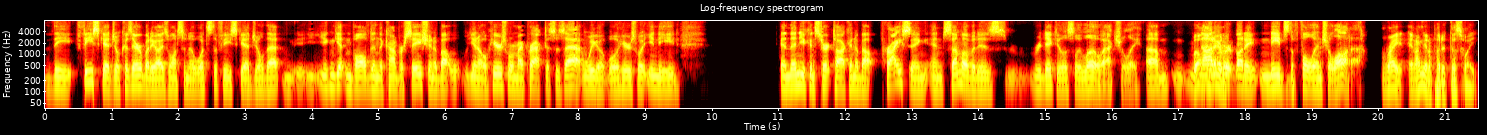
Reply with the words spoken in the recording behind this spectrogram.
the fee schedule because everybody always wants to know what's the fee schedule. That you can get involved in the conversation about you know here's where my practice is at, and we go well here's what you need, and then you can start talking about pricing and some of it is ridiculously low actually. Um, well, not everybody gonna, needs the full enchilada. Right and i'm going to put it this way.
